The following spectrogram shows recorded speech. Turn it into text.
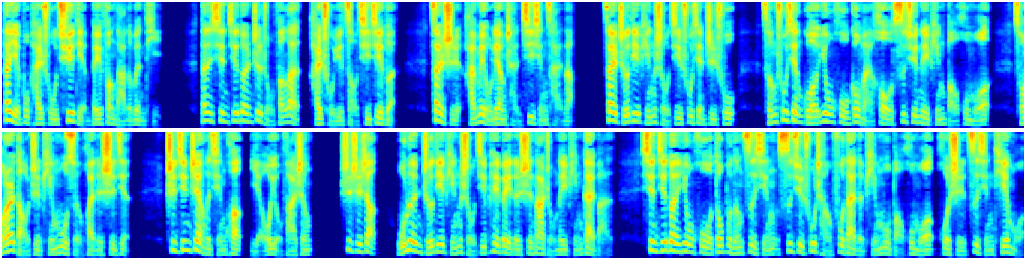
但也不排除缺点被放大的问题。但现阶段这种方案还处于早期阶段。暂时还没有量产机型采纳。在折叠屏手机出现之初，曾出现过用户购买后撕去内屏保护膜，从而导致屏幕损坏的事件。至今，这样的情况也偶有发生。事实上，无论折叠屏手机配备的是那种内屏盖板，现阶段用户都不能自行撕去出厂附带的屏幕保护膜，或是自行贴膜。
